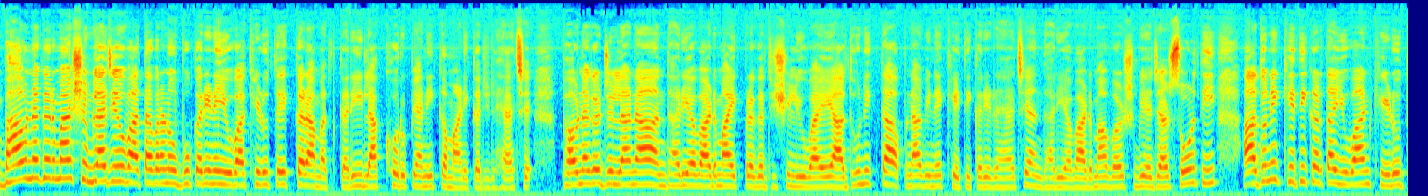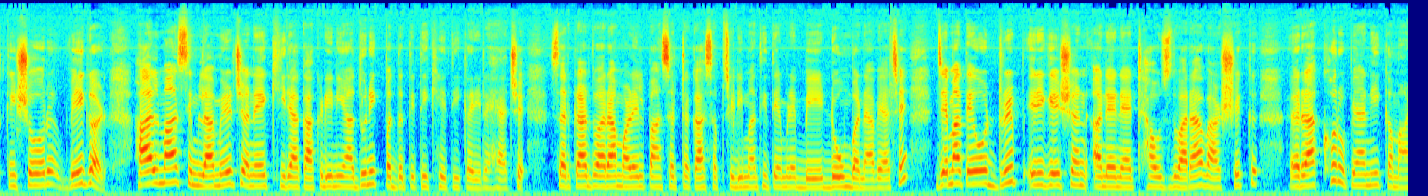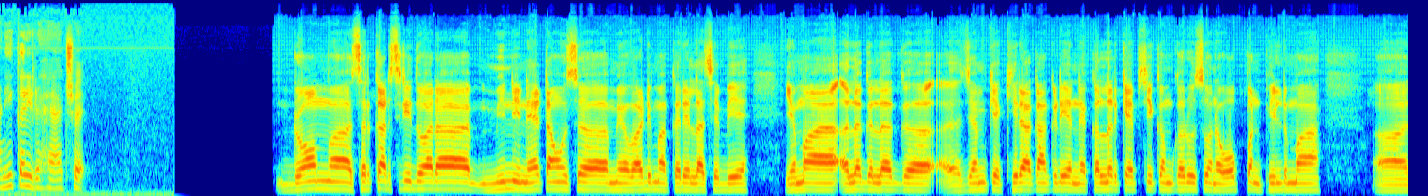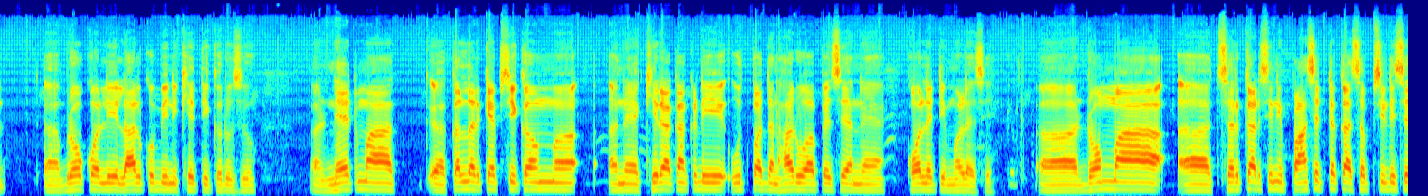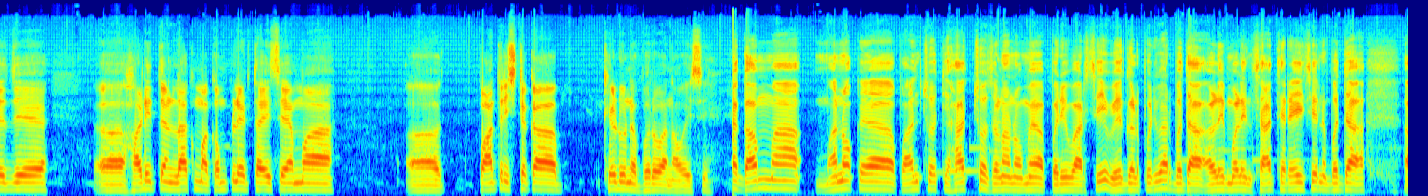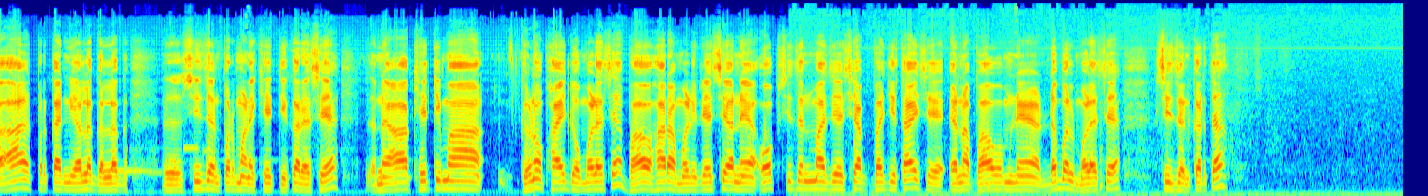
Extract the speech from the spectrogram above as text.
ભાવનગરમાં શિમલા જેવું વાતાવરણ ઊભું કરીને યુવા ખેડૂતે કરામત કરી, લાખો રૂપિયાની કમાણી કરી રહ્યા છે. ભાવનગર જિલ્લાના અંધારિયાવાડમાં એક પ્રગતિશીલ યુવાએ આધુનિકતા અપનાવીને ખેતી કરી રહ્યા છે. અંધારિયાવાડમાં વર્ષ બે હજાર સોળથી આધુનિક ખેતી કરતા યુવાન ખેડૂત કિશોર વેગડ હાલમાં સિમલા મિર્ચ અને ખીરા કાકડીની આધુનિક પદ્ધતિથી ખેતી કરી રહ્યા છે. સરકાર દ્વારા મળેલ પાસઠ ટકા સબસિડીમાંથી તેમણે બે ડોમ બનાવ્યા છે, જેમાં તેઓ ડ્રીપ ઇરિગેશન અને નેટ હાઉસ દ્વારા વાર્ષિક લાખો રૂપિયાની કમાણી કરી રહ્યા છે. ડ્રોમ સરકારશ્રી દ્વારા મિની નેટ હાઉસ મેં વાડીમાં કરેલા છે બે. એમાં અલગ અલગ જેમ કે ખીરા કાંકડી અને કલર કેપ્સિકમ કરું છું અને ઓપન ફિલ્ડમાં બ્રોકોલી, લાલ કોબીની ખેતી કરું છું. નેટમાં કલર કેપ્સિકમ અને ખીરા કાંકડી ઉત્પાદન સારું આપે છે અને ક્વોલિટી મળે છે. ડ્રોમમાં સરકારશ્રીની પાસઠ ટકા સબસિડી છે જે સાડી ત્રણ લાખમાં કમ્પ્લીટ થાય છે. એમાં પાંત્રીસ ટકા ખેડૂને ભરવાના હોય છે. ગામમાં માનો કે પાંચસોથી સાતસો જણાનો અમે પરિવાર છે, વેગળ પરિવાર, બધા હળીમળીને સાથે રહે છે અને બધા આ પ્રકારની અલગ અલગ સિઝન પ્રમાણે ખેતી કરે છે અને આ ખેતીમાં ઘણો ફાયદો મળે છે, ભાવ સારા મળી રહે છે અને ઓફ સિઝનમાં જે શાકભાજી થાય છે, એના ભાવ અમને ડબલ મળે છે સિઝન કરતાં.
